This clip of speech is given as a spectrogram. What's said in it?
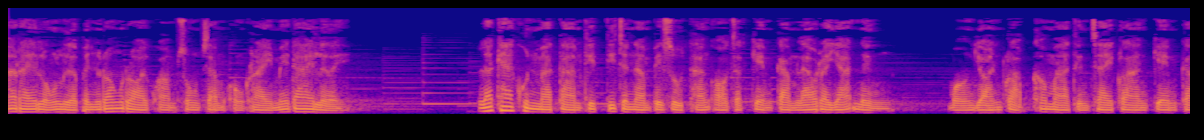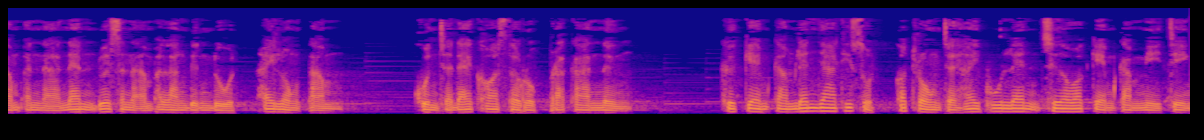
อะไรหลงเหลือเป็นร่องรอยความทรงจำของใครไม่ได้เลย และแค่คุณมาตามทิศที่จะนำไปสู่ทางออกจากเกมกรรมแล้วระยะหนึ่ง มองย้อนกลับเข้ามาถึงใจกลางเกมกรรมอันหนาแน่นด้วยสนามพลังดึงดูดให้ลงต่ำคุณจะได้ข้อสรุปประการหนึ่ง คือเกมกรรมเล่นยากที่สุดก็ตรงจะให้ผู้เล่นเชื่อว่าเกมกรรมมีจริง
